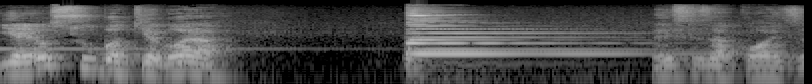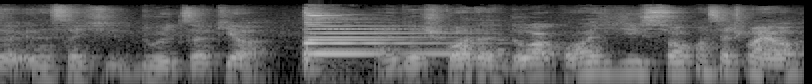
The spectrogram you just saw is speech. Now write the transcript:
E aí eu subo aqui agora, nesses acordes, nessas duetos aqui, ó, as duas cordas, dou acorde de Sol com a sétima maior.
